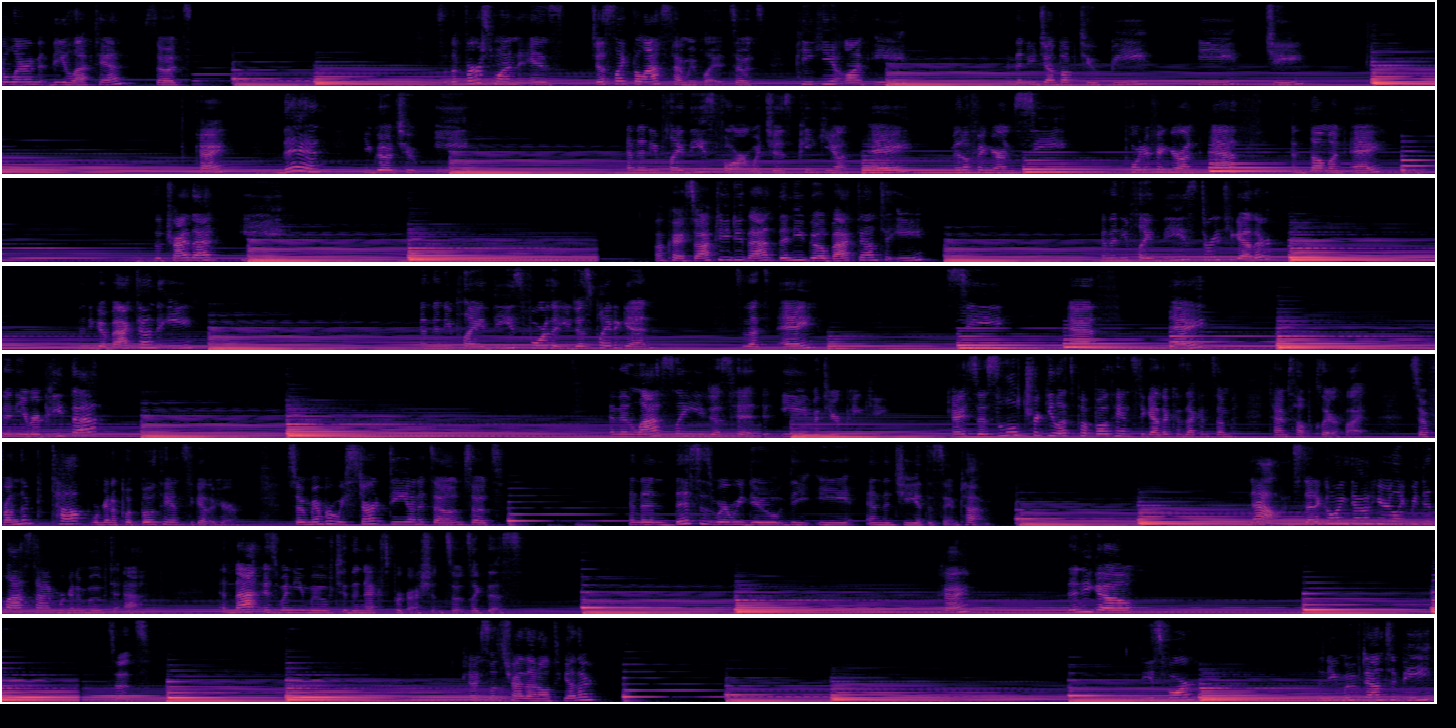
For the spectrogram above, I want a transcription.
to learn the left hand. So it's, so the first one is just like the last time we played. So it's pinky on E, and then you jump up to B, E, G, okay? Then you go to E, and then you play these four, which is pinky on A, middle finger on C, pointer finger on F, So try that, E. Okay, so after you do that, then you go back down to E, and then you play these three together. Then you go back down to E, and then you play these four that you just played again. So that's A, C, F, A. Then you repeat that. Lastly, you just hit E with your pinky. Okay, so it's a little tricky. Let's put both hands together because that can sometimes help clarify. So from the top, we're gonna put both hands together here. So remember, we start D on its own, so it's and then this is where we do the E and the G at the same time. Now, instead of going down here like we did last time, we're gonna move to F. And that is when you move to the next progression. So it's like this. Then you go. So it's. Okay, so let's try that all together. These four. Then you move down to B.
